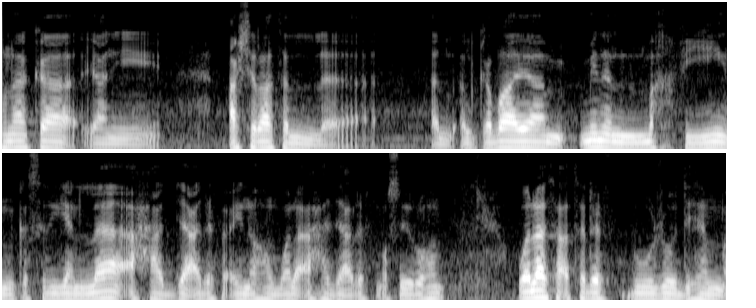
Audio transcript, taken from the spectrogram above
هناك يعني عشرات القضايا من المخفيين قسريا لا أحد يعرف أين هم ولا أحد يعرف مصيرهم ولا تعترف بوجودهم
